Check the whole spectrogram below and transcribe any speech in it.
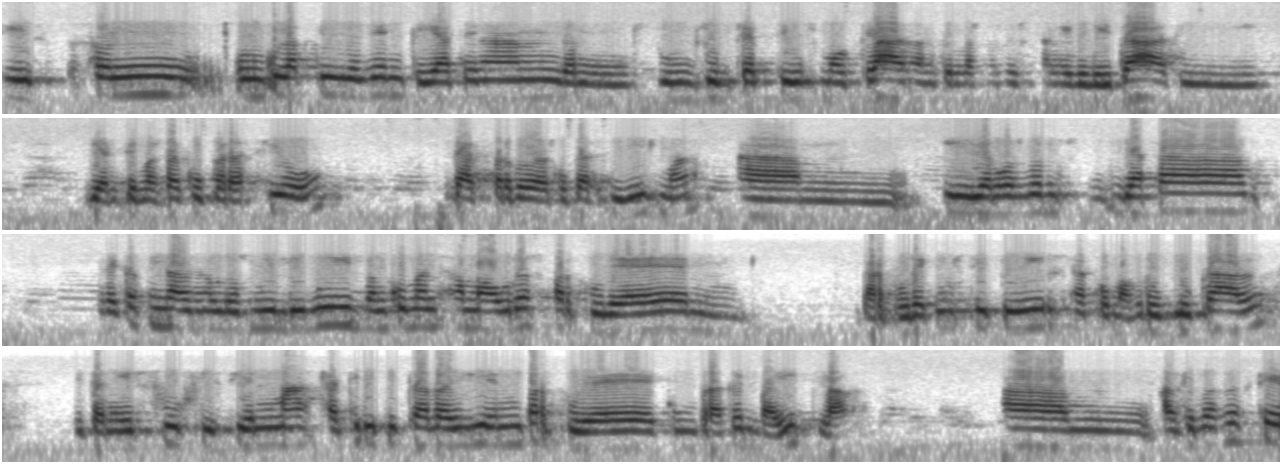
i són un col·lectiu de gent que ja tenen doncs, uns objectius molt clars en temes de sostenibilitat i, i en temes de cooperació, de, perdó, de cooperativisme, um, i llavors doncs, ja fa, crec que a finals del 2018 van començar a moure's per poder, per poder constituir-se com a grup local i tenir suficient massa crítica de gent per poder comprar aquest vehicle. Um, el que passa és que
